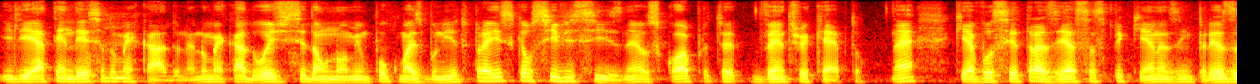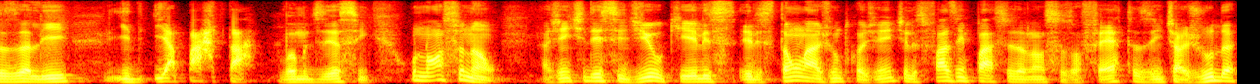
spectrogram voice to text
ele é a tendência do mercado. Né? No mercado hoje se dá um nome um pouco mais bonito para isso, que é o CVCs, né? os Corporate Venture Capital, né? que é você trazer essas pequenas empresas ali e, e apartar, vamos dizer assim. O nosso não. A gente decidiu que eles eles estão lá junto com a gente, eles fazem parte das nossas ofertas, a gente ajuda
